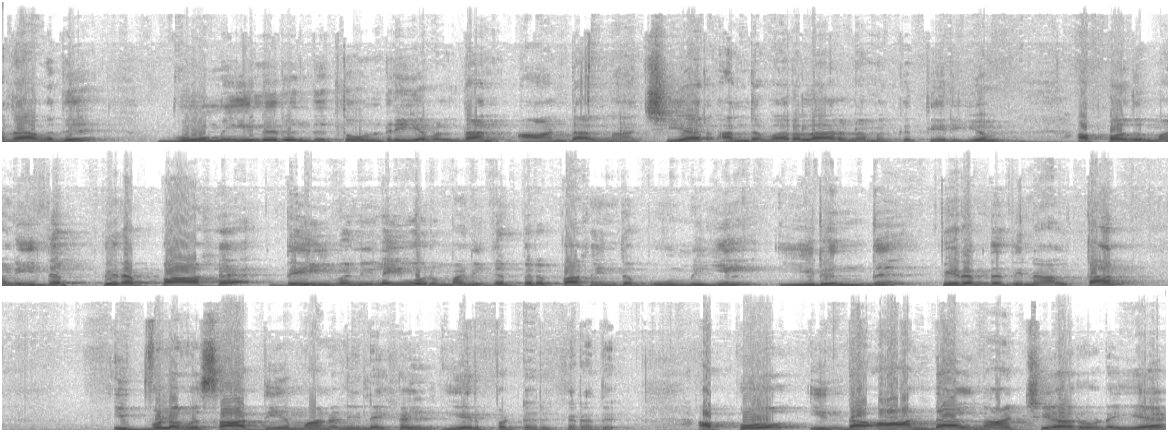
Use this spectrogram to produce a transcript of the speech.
அதாவது பூமியிலிருந்து தோன்றியவள் தான் ஆண்டாள் நாச்சியார். அந்த வரலாறு நமக்கு தெரியும். அப்போ அது மனித பிறப்பாக தெய்வ நிலை ஒரு மனித பிறப்பாக இந்த பூமியில் இருந்து பிறந்ததினால்தான் இவ்வளவு சாத்தியமான நிலைகள் ஏற்பட்டிருக்கிறது. அப்போ இந்த ஆண்டாள் நாச்சியாருடைய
